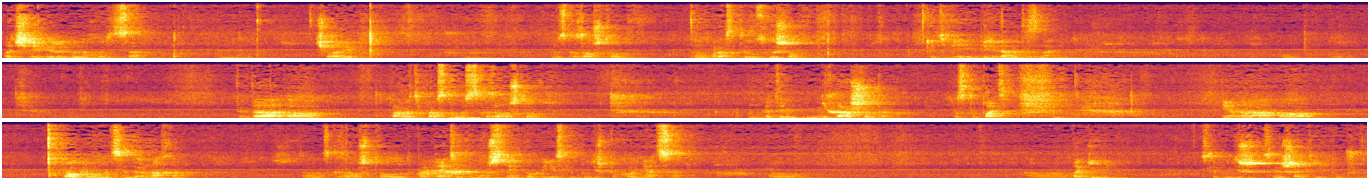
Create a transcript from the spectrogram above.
в чреве рыбы находится человек. Он сказал, что ну, раз ты услышал, то тебе я передам это знание. Вот. Тогда а, Парвати проснулась и сказала, что это нехорошо так поступать. И она э, прокляла Матсендранаха, э, сказала, что это проклятие ты можешь снять только если будешь поклоняться э, э, богине, если будешь совершать ей же.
